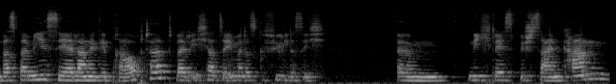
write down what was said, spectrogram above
was bei mir sehr lange gebraucht hat, weil ich hatte immer das Gefühl, dass ich ähm, nicht lesbisch sein kann,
